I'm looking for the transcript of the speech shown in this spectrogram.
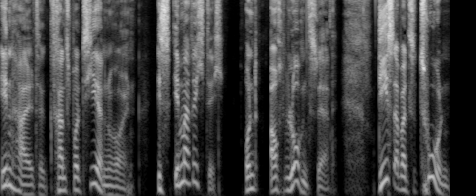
Inhalte transportieren wollen, ist immer richtig und auch lobenswert. Dies aber zu tun,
